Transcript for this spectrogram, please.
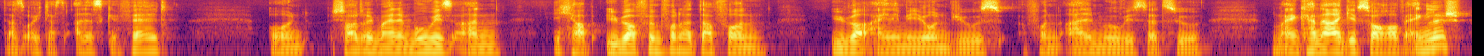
dass euch das alles gefällt. Und schaut euch meine Movies an. Ich habe über 500 davon, über eine Million Views von allen Movies dazu. Mein Kanal gibt es auch auf Englisch.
